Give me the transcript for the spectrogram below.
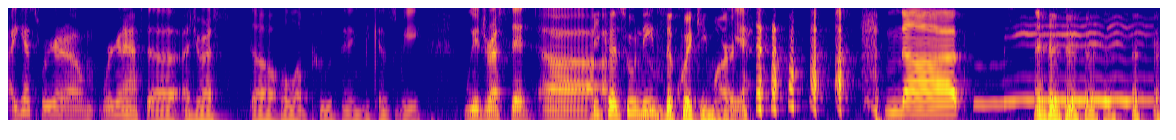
I guess we're gonna we're gonna have to address the whole Apu thing because we we addressed it. Uh, Because who needs the quickie mart? Yeah. Not me.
